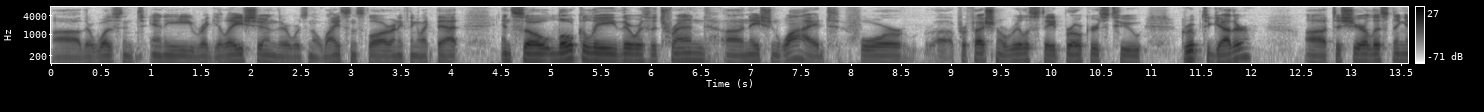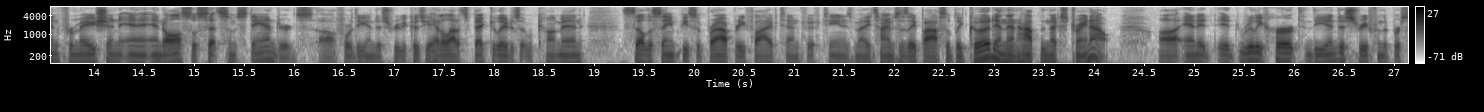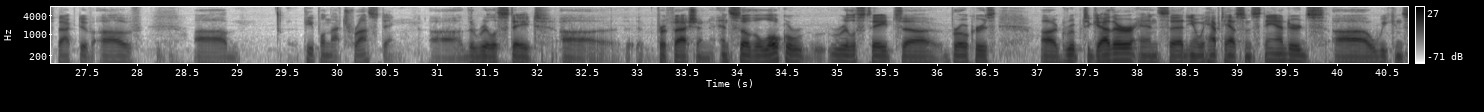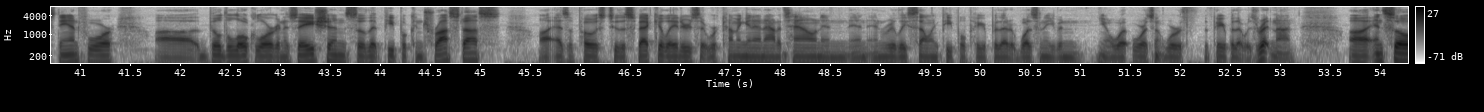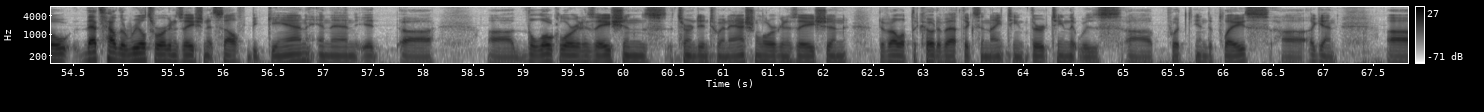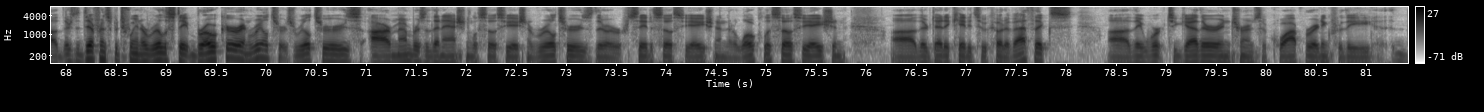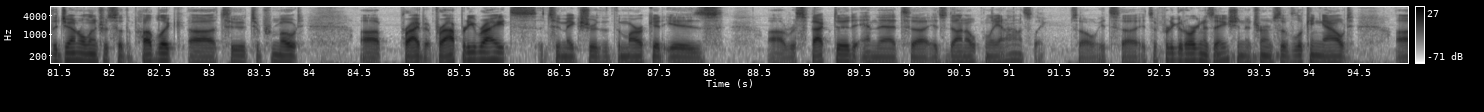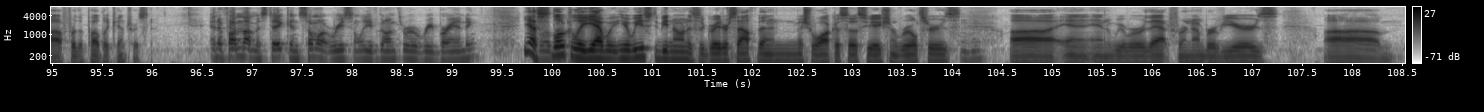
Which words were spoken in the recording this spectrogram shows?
Uh, there wasn't any regulation, there was no license law or anything like that. And so locally, there was a trend uh, nationwide for uh, professional real estate brokers to group together uh, to share listing information and, and also set some standards uh, for the industry because you had a lot of speculators that would come in, sell the same piece of property 5, 10, 15, as many times as they possibly could, and then hop the next train out. Uh, and it, it really hurt the industry from the perspective of um, people not trusting uh, the real estate uh, profession. And so the local real estate uh, brokers uh, grouped together and said, you know, we have to have some standards uh, we can stand for, build a local organization so that people can trust us. Uh, as opposed to the speculators that were coming in and out of town and, and, and really selling people paper that it wasn't even you know what wasn't worth the paper that was written on, uh, and so that's how the realtor organization itself began, and then it uh, uh, the local organizations turned into a national organization, developed the code of ethics in 1913 that was uh, put into place. Uh, again, uh, there's a difference between a real estate broker and realtors. Realtors are members of the National Association of Realtors, their state association, and their local association. Uh, they're dedicated to a code of ethics. Uh, they work together in terms of cooperating for the the general interests of the public uh, to to promote uh, private property rights, to make sure that the market is uh, respected and that uh, it's done openly and honestly. So it's uh, it's a pretty good organization in terms of looking out uh, for the public interest. And if I'm not mistaken, somewhat recently you've gone through a rebranding. Yes, bit. locally, yeah, we, you know, we used to be known as the Greater South Bend Mishawaka Association of Realtors, uh, and and we were that for a number of years, um,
